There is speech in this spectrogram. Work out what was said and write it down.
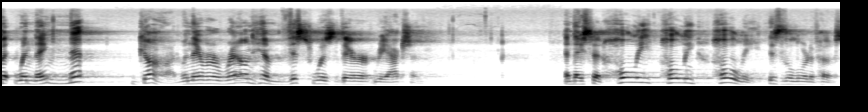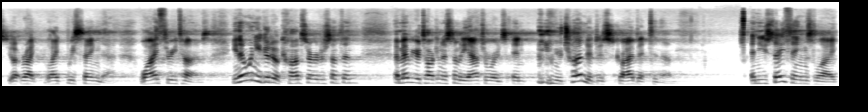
but when they met God, when they were around Him, this was their reaction. And they said, Holy, holy, holy is the Lord of hosts. Right, like we sang that. Why three times? You know, when you go to a concert or something, and maybe you're talking to somebody afterwards and you're trying to describe it to them, and you say things like,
